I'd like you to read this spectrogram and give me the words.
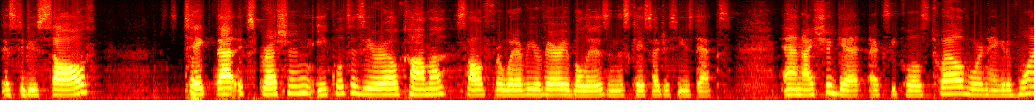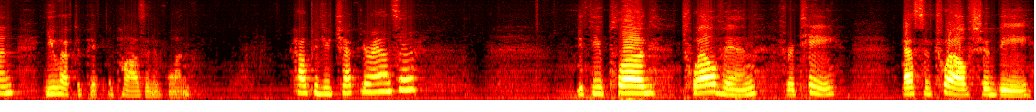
is to do solve, take that expression equal to 0, comma, solve for whatever your variable is. In this case, I just used x and I should get x equals 12 or negative 1. You have to pick the positive one. How could you check your answer? If you plug 12 in for t, s of 12 should be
